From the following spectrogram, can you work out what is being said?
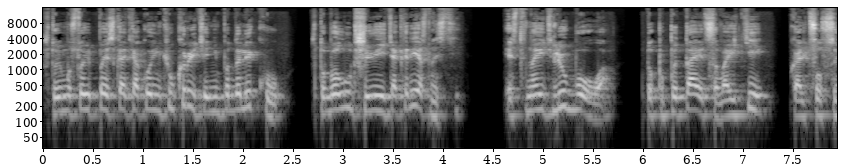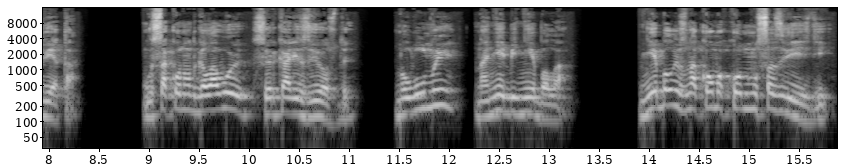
что ему стоит поискать какое-нибудь укрытие неподалеку, чтобы лучше видеть окрестности и остановить любого, кто попытается войти в кольцо света. Высоко над головой сверкали звезды, но луны на небе не было. Не было и знакомых конму созвездий.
